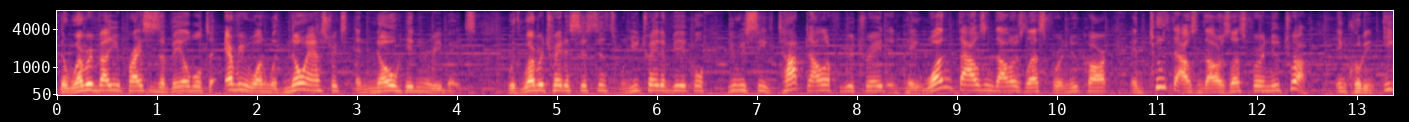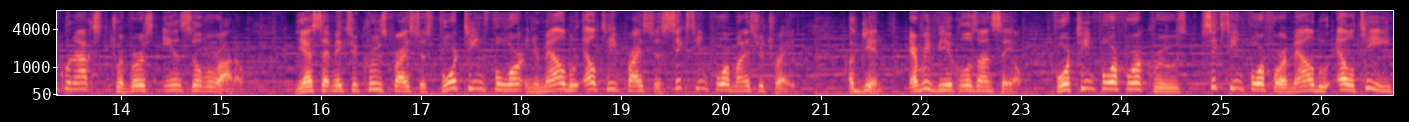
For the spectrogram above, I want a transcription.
The Weber Value Price is available to everyone with no asterisks and no hidden rebates. With Weber Trade Assistance, when you trade a vehicle, you receive top dollar for your trade and pay $1,000 less for a new car and $2,000 less for a new truck, including Equinox, Traverse, and Silverado. Yes, that makes your Cruze price just $14,400 and your Malibu LT price just $16,400 minus your trade. Again, every vehicle is on sale. $14,400 for a Cruze, $16,400 for a Malibu LT,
